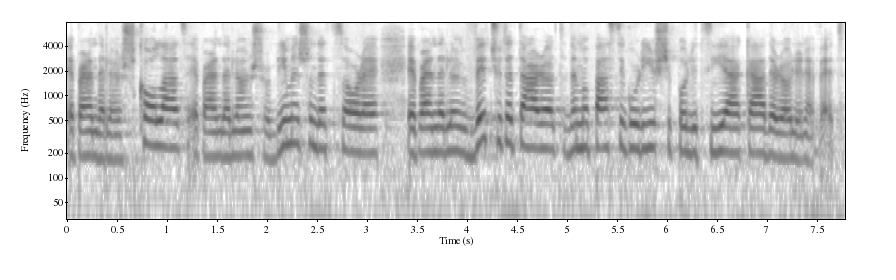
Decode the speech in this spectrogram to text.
E parandalojnë shkollat, e parandalojnë shërbimet shëndetësore, e parandalojnë vetë qytetarët dhe më pas sigurisht që policia ka dhe rolin e vet.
